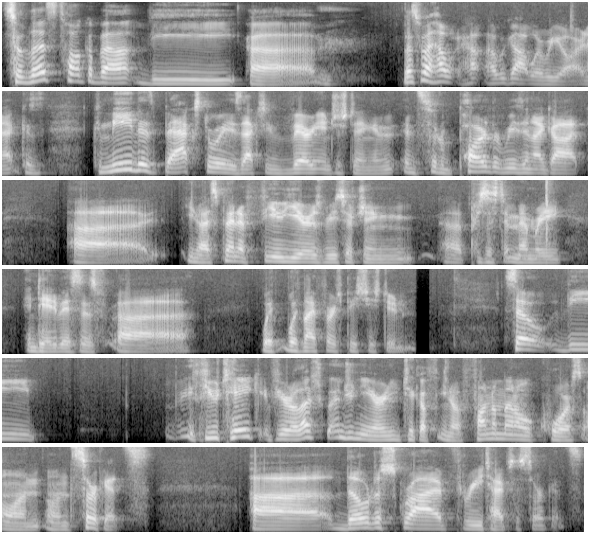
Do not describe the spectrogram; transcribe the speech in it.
So let's talk about the uh, let's talk about how, how we got where we are. Because to me, this backstory is actually very interesting, and it's sort of part of the reason I got. Uh, you know, I spent a few years researching uh, persistent memory in databases uh, with with my first PhD student. So the if you take if you're an electrical engineer and you take a you know fundamental course on on circuits, uh, they'll describe three types of circuits.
